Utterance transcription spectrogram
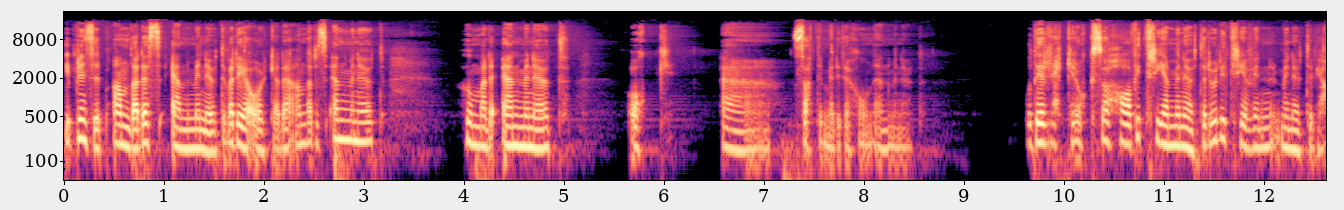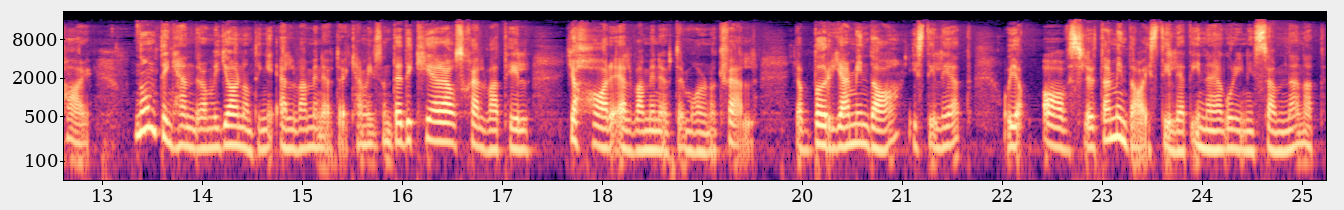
i princip andades en minut. Det var det jag orkade. Andades en minut, hummade en minut och eh, satt i meditation en minut. Och det räcker också. Har vi tre minuter, då är det tre minuter vi har någonting händer om vi gör någonting i 11 minuter. Kan vi liksom dedikera oss själva till jag har 11 minuter morgon och kväll. Jag börjar min dag i stillhet och jag avslutar min dag i stillhet innan jag går in i sömnen. Att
